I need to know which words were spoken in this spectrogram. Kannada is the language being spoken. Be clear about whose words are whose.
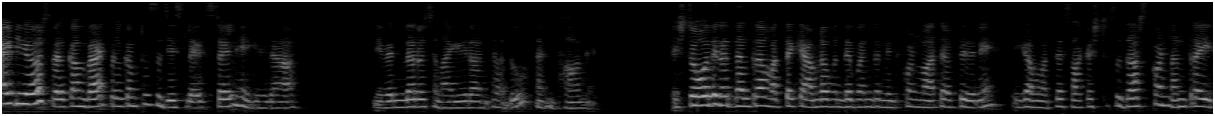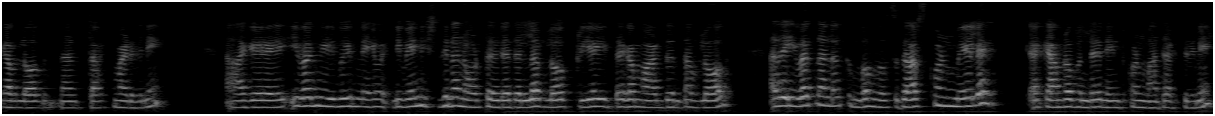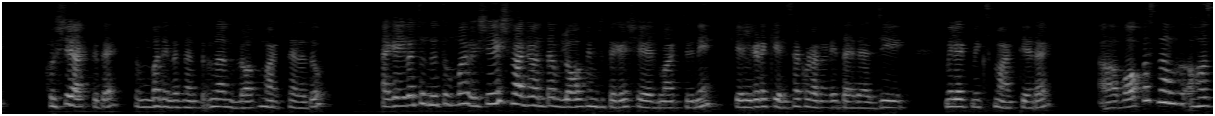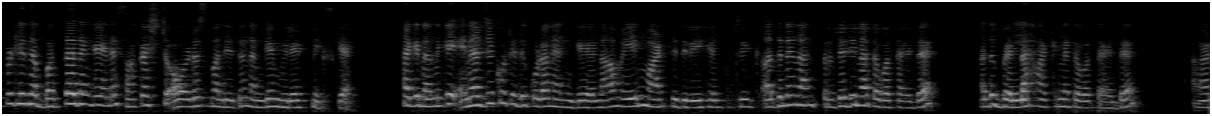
Speaker 1: Hi dears welcome back welcome to Suji's lifestyle ಹೇಗಿದ್ದೀರಾ? ನೀವೆಲ್ಲರೂ ಚೆನ್ನಾಗಿದ್ದೀರಾ ಅಂತ ಅದು ನನ್ನ ಭಾವನೆ. ಎಷ್ಟೋ ದಿನದ ನಂತರ ಮತ್ತೆ ಕ್ಯಾಮ್ರಾ ಮುಂದೆ ಬಂದು ನಿಂತ್ಕೊಂಡು ಮಾತಾಡ್ತಿದ್ದೀನಿ. ಈಗ ಮತ್ತೆ ಸಾಕಷ್ಟು ಸುಧಾರಿಸ್ಕೊಂಡು ನಂತರ ಈಗ ವ್ಲಾಗ್ ನಾನು ಸ್ಟಾರ್ಟ್ ಮಾಡಿದ್ದೀನಿ. ಹಾಗೆ ಇವಾಗ ನೀವು ನೀವು- ನೀವೇನ್ ಇಷ್ಟು ದಿನ ನೋಡ್ತಾ ಇದ್ರಿ ಅದೆಲ್ಲ ವ್ಲಾಗ್ ಪ್ರಿಯ ಇದ್ದಾಗ ಮಾಡಿದಂಥ ವ್ಲಾಗ್ ಆದರೆ ಇವತ್ತು ನಾನು ತುಂಬ ಸುಧಾರಿಸ್ಕೊಂಡ ಮೇಲೆ ಕ್ಯಾಮ್ರಾ ಮುಂದೆ ನಿಂತ್ಕೊಂಡು ಮಾತಾಡ್ತಿದ್ದೀನಿ. ಖುಷಿ ಆಗ್ತಿದೆ. ತುಂಬ ದಿನದ ನಂತರ ನಾನು ವ್ಲಾಗ್ ಮಾಡ್ತಾ ಇರೋದು. ಹಾಗೆ ಇವತ್ತೊಂದು ತುಂಬಾ ವಿಶೇಷವಾಗಿರುವಂತ ಬ್ಲಾಗ್ ನಿಮ್ ಜೊತೆಗೆ ಶೇರ್ ಮಾಡ್ತೀನಿ. ಕೆಳಗಡೆ ಕೆಲಸ ಕೂಡ ನಡೀತಾ ಇದೆ ಅಜ್ಜಿ. ಮಿಲೆಟ್ ಮಿಕ್ಸ್ ಮಾಡ್ತಿದ್ದಾರೆ ವಾಪಸ್ ನಾವು ಹಾಸ್ಪಿಟ್ಲಿಂದ ಬರ್ತಾ ಇದ್ದಂಗೆ ಸಾಕಷ್ಟು ಆರ್ಡರ್ಸ್ ಬಂದಿದ್ದು ನಮಗೆ ಮಿಲೆಟ್ ಮಿಕ್ಸ್ಗೆ ಹಾಗೆ ನನಗೆ ಎನರ್ಜಿ ಕೊಟ್ಟಿದ್ದು ಕೂಡ ನನಗೆ. ನಾವು ಏನ್ ಮಾಡ್ತಿದೀವಿ ಹೆಲ್ತ್ ಡ್ರಿಂಕ್ ಅದನ್ನೇ ನಾನು ಪ್ರತಿದಿನ ತಗೋತಾ ಇದ್ದೆ. ಅದು ಬೆಲ್ಲ ಹಾಕಿನೇ ತಗೋತಾ ಇದ್ದೆ.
